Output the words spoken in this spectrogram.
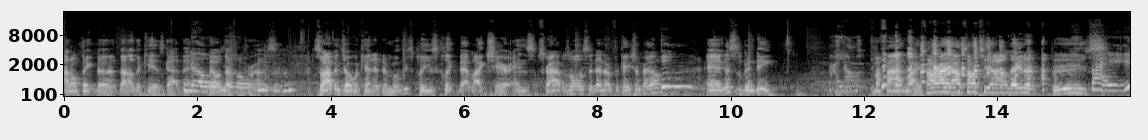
I don't think the the other kids got that. no, that was no. definitely for us. mm-mm. So I've been Joe with Candid Movies. Please click that like, share, and subscribe as well as hit that notification bell. Ding. And this has been Dee, Bye, y'all. my fine wife. All right, I'll talk to y'all later. Peace. Bye.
